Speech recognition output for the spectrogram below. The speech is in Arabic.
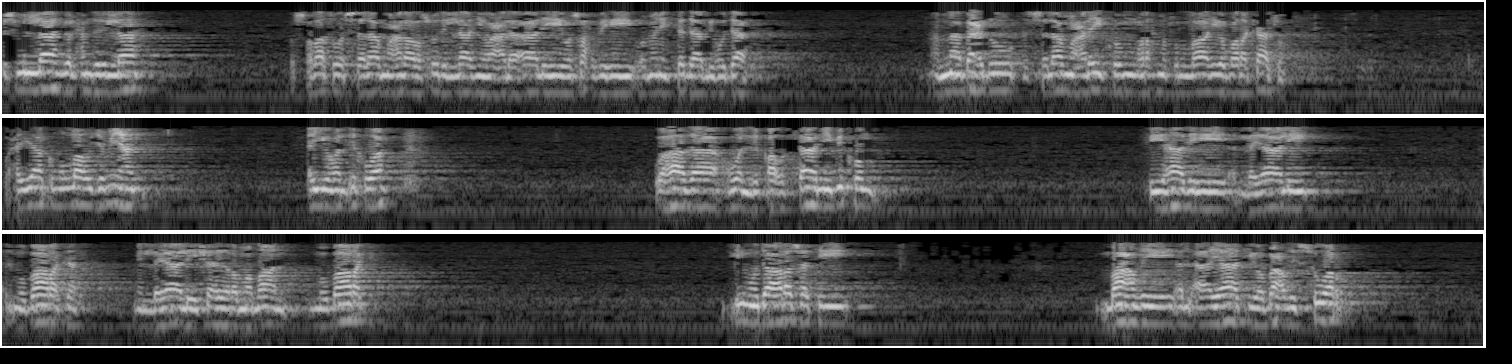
بسم الله والحمد لله والصلاة والسلام على رسول الله وعلى آله وصحبه ومن اهتدى بهداه. أما بعد السلام عليكم ورحمة الله وبركاته. وحياكم الله جميعا. أيها الإخوة وهذا هو اللقاء الثاني بكم في هذه الليالي المباركة من ليالي شهر رمضان المبارك لمدارسة بعض الآيات وبعض السور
